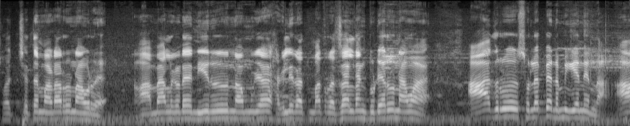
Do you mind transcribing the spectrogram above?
ಸ್ವಚ್ಛತೆ ಮಾಡೋರು ನಾವ್ರೆ. ಆಮೇಲ್ಗಡೆ ನೀರು ನಮಗೆ ಹಗಲಿ ರಾತ್ರಿ ಮಾತ್ರ ರಜಾ ಇಲ್ದಂಗೆ ದುಡಿಯೋರು ನಾವು. ಆದರೂ ಸೌಲಭ್ಯ ನಮಗೇನಿಲ್ಲ. ಆ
